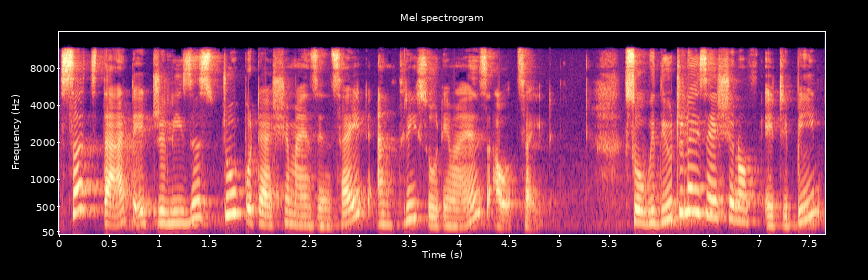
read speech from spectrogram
such that it releases 2 potassium ions inside and 3 sodium ions outside. So with utilization of ATP,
